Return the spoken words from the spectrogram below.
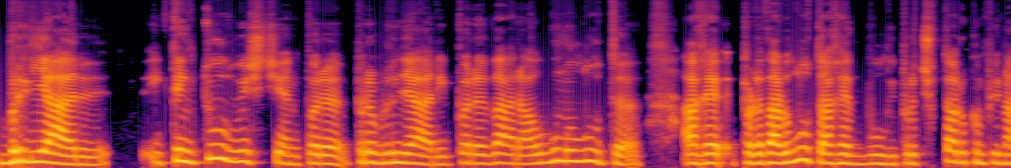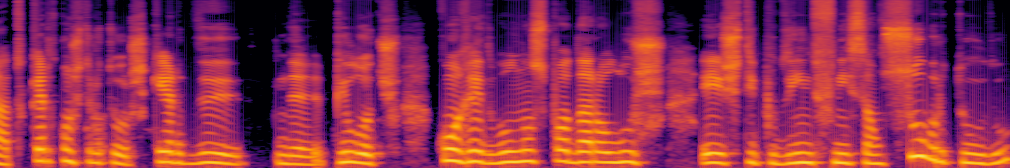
brilhar e tem tudo este ano para, para brilhar e para dar alguma luta, à, para dar luta à Red Bull e para disputar o campeonato, quer de construtores, quer de, pilotos com a Red Bull, não se pode dar ao luxo a este tipo de indefinição, sobretudo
